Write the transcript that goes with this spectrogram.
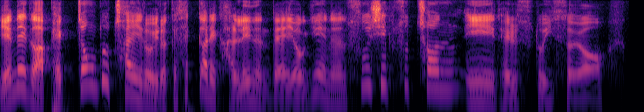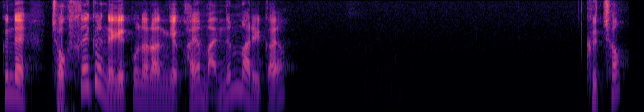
얘네가 100 정도 차이로 이렇게 색깔이 갈리는데 여기에는 수십 수천이 될 수도 있어요. 근데 적색을 내겠구나라는 게 과연 맞는 말일까요? 그쵸?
